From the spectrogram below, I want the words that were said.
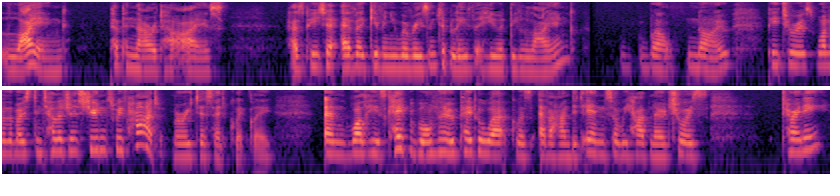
Lying? Pepper narrowed her eyes. Has Peter ever given you a reason to believe that he would be lying? Well, no. Peter is one of the most intelligent students we've had, Morita said quickly. And while he is capable, no paperwork was ever handed in, so we had no choice. Tony?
